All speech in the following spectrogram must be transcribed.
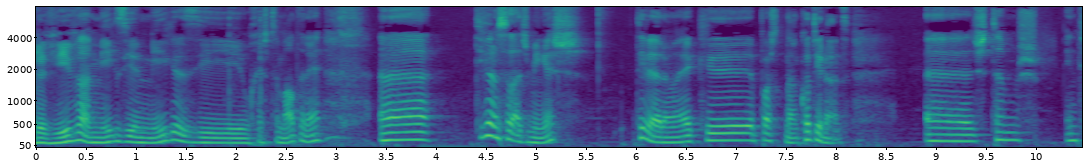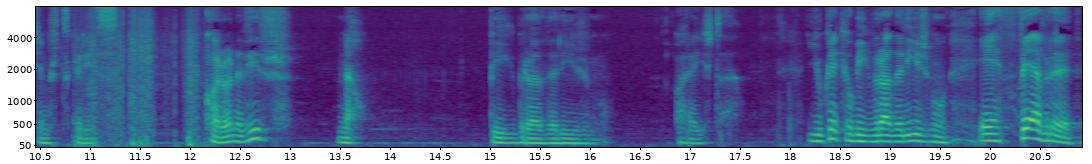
Ora viva, amigos e amigas e o resto da malta, né? Uh, tiveram saudades minhas? Tiveram, é que aposto que não. Continuando. Uh, estamos em tempos de crise. Coronavírus? Não. Big Brotherismo. Ora aí está. E o que é que é o Big Brotherismo? É a febre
